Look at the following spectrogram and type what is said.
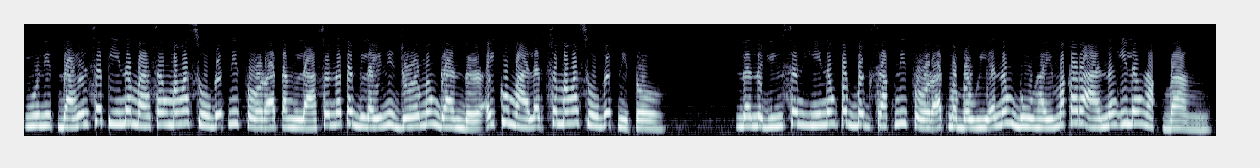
Ngunit dahil sa tinamasang mga sugat ni Thor at ang lason na taglay ni Jormungandr ay kumalat sa mga sugat nito. Na naging sanhi ng pagbagsak ni Thor at mabawian ng buhay makaraan ng ilang hakbang.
